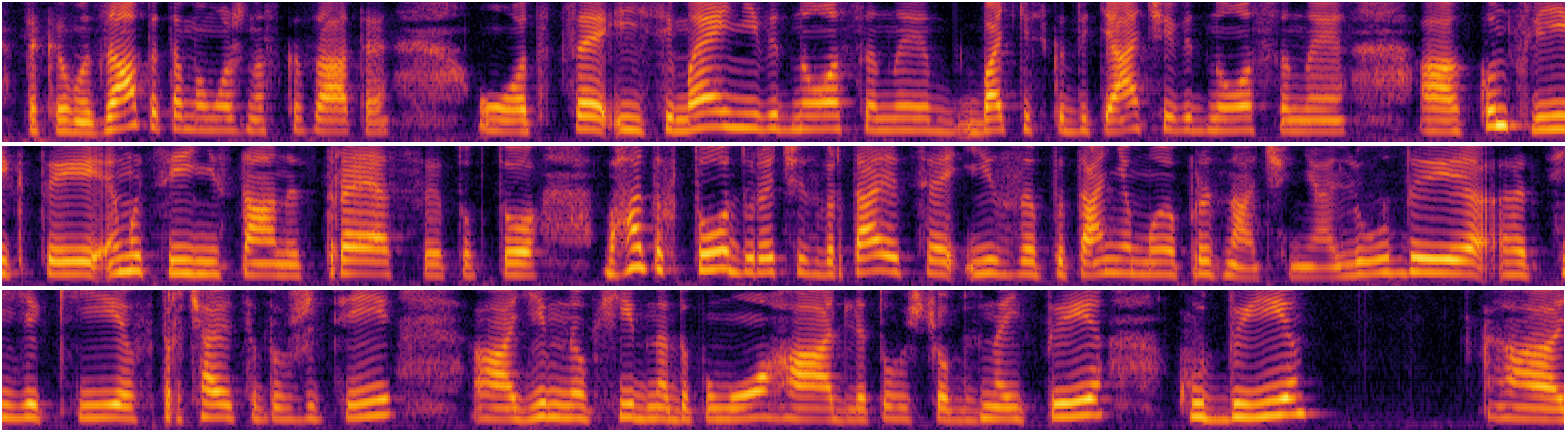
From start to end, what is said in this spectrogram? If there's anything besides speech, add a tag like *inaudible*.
Такими запитами можна сказати, от це і сімейні відносини, батьківсько-дитячі відносини, конфлікти, емоційні стани, стреси. Тобто багато хто, до речі, звертається із питаннями призначення. Люди, е, ті, які втрачають себе в житті, їм необхідна допомога для того, щоб знайти куди.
